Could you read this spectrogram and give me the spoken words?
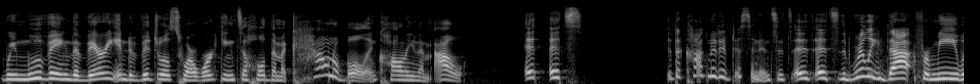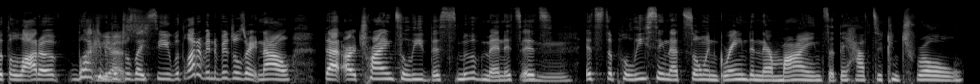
removing the very individuals who are working to hold them accountable and calling them out it, it's the cognitive dissonance. It's it's really that for me with a lot of black individuals Yes. i see with a lot of individuals right now that are trying to lead this movement it's Mm-hmm. it's it's the policing that's so ingrained in their minds that they have to control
